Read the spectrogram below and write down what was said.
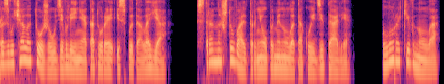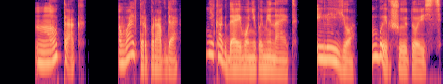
прозвучало тоже удивление, которое испытала я. Странно, что Вальтер не упомянул такой детали. Лора кивнула. «Ну так. Вальтер, правда, никогда его не поминает. Или ее, бывшую, то есть.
